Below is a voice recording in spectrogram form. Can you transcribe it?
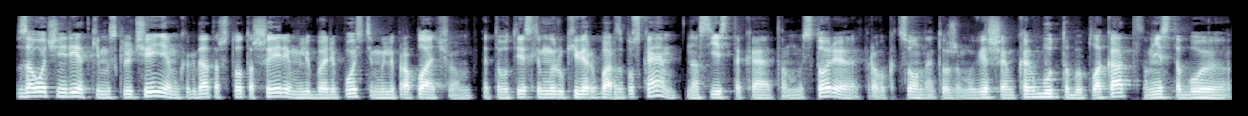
за очень редким исключением когда-то что-то шерим, либо репостим или проплачиваем. Это вот если мы руки вверх бар запускаем, у нас есть такая там история провокационная тоже, мы вешаем как будто бы плакат, мне с тобой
